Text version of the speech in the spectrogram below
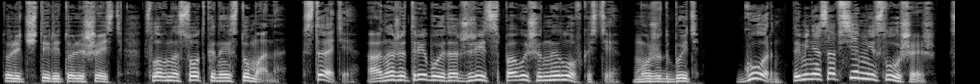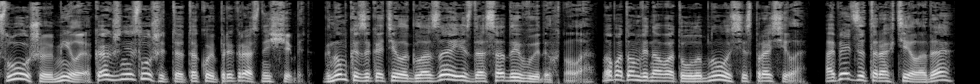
то ли четыре четыре, то ли шесть, словно сотканы из тумана. Кстати, она же требует от жриц повышенной ловкости. Может быть... «Горн, ты меня совсем не слушаешь?» «Слушаю, милая, как же не слушать-то такой прекрасный щебет?» Гномка закатила глаза и с досадой выдохнула, но потом виновато улыбнулась и спросила. «Опять затарахтела, да?»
